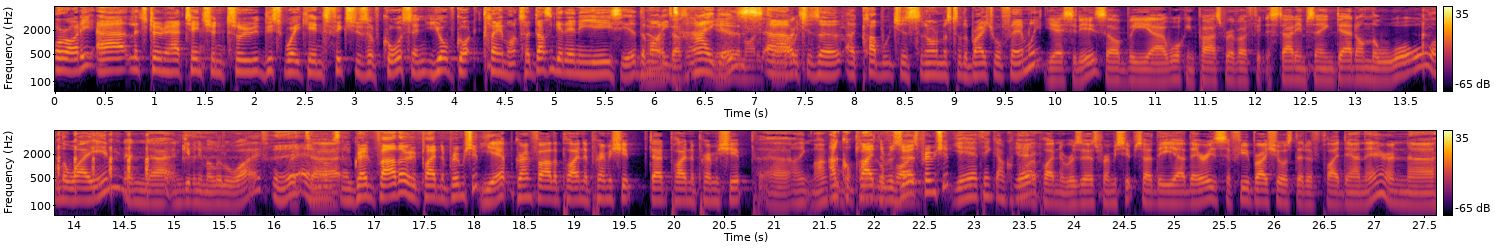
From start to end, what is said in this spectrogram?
Alrighty, uh, let's turn our attention to this weekend's fixtures, of course, and you've got Claremont, so it doesn't get any easier. The No, Mighty it doesn't. Yeah, the Tigers, Mighty uh, which is a, a club which is synonymous to the Brayshaw family. Yes, it is. I'll be uh, walking past Revo Fitness Stadium, seeing Dad on the wall on the way in, and uh, and giving him a little wave. Yeah, But, and also grandfather who played in the Premiership. Yep, grandfather played in the premiership. Dad played in the premiership. Uh, I think my uncle, Uncle played in the reserves premiership? Yeah, I think Uncle Yeah. played in the reserves premiership. So the uh, there is a few Brayshaws that have played down there, and uh,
